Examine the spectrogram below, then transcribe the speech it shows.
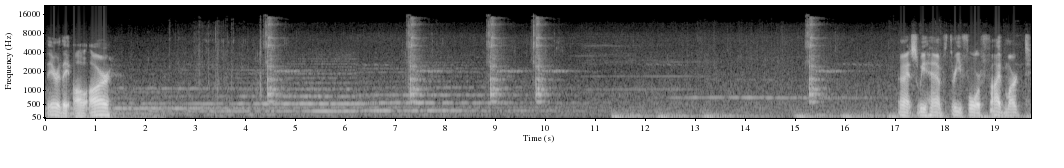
There they all are. Alright, so we have three, four, five marked.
